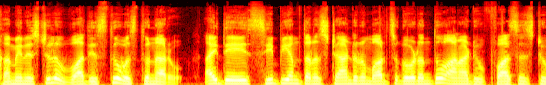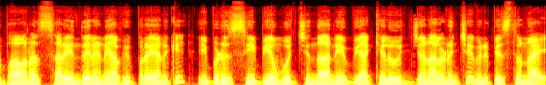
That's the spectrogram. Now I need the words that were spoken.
కమ్యూనిస్టులు వాదిస్తూ వస్తున్నారు. అయితే సిపిఎం తన స్టాండును మార్చుకోవడంతో ఆనాటి ఫాసిస్టు భావన సరైందేననే అభిప్రాయానికి ఇప్పుడు సిపిఎం వచ్చిందా అనే వ్యాఖ్యలు జనాల నుంచి వినిపిస్తున్నాయి.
